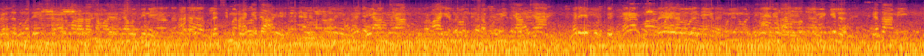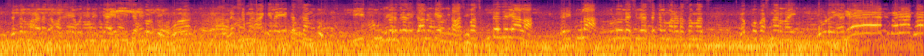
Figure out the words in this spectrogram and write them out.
कर्जतमध्ये सकल मराठा समाजाच्या वतीने लक्ष्मण हाकेचा हे आमच्या मागील दोन दिवसापूर्वी जे आमच्या मुलींवरती वक्तव्य केलं त्याचा आम्ही सकल मराठा समाजाच्या वतीने जाहीर निषेध करतो व लक्ष्मण हाकेला एकच सांगतो की तू कर्जत तालुक्यात आसपास कुठे जरी आला तरी तुला तुडवल्याशिवाय सकल मराठा समाज गप्प बसणार नाही. एवढं या एक मराठा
